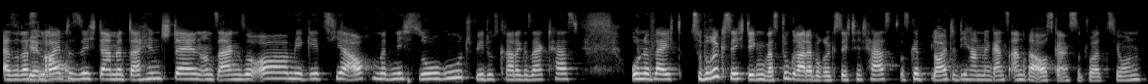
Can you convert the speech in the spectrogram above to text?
Also, dass genau. Leute sich damit dahinstellen und sagen so, oh, mir geht's hier auch mit nicht so gut, wie du es gerade gesagt hast, ohne vielleicht zu berücksichtigen, was du gerade berücksichtigt hast. Es gibt Leute, die haben eine ganz andere Ausgangssituation.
